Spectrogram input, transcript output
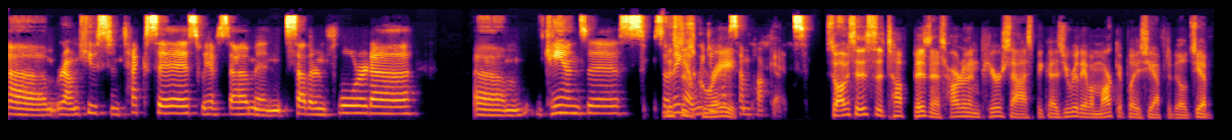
um, around Houston, Texas. We have some in southern Florida, um, Kansas. So This yeah, we do have some pockets. So obviously this is a tough business, harder than pure SaaS because you really have a marketplace you have to build. So you have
